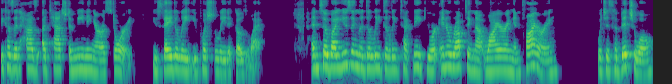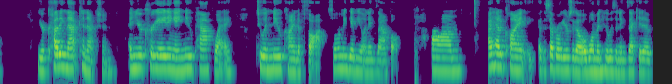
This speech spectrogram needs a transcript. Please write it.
because it has attached a meaning or a story. You say delete, you push delete, it goes away. And so by using the delete delete technique, you're interrupting that wiring and firing, which is habitual. You're cutting that connection and you're creating a new pathway to a new kind of thought. So let me give you an example. Um, I had a client uh, several years ago, a woman who was an executive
